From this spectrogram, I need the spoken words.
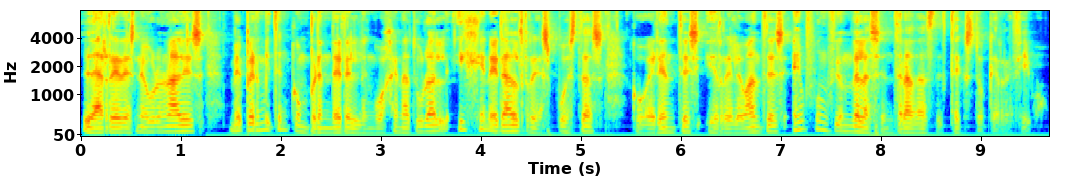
Las redes neuronales me permiten comprender el lenguaje natural y generar respuestas coherentes y relevantes en función de las entradas de texto que recibo.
